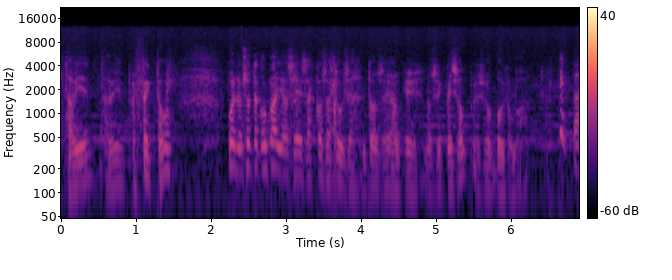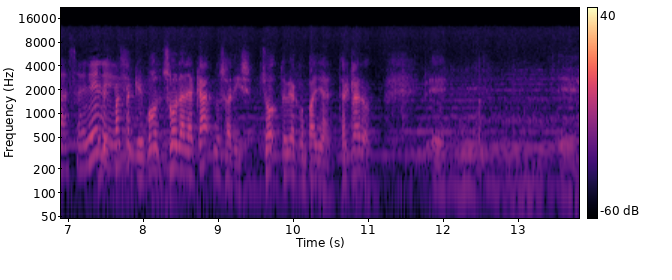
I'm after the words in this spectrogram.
¿Está bien? ¿Está bien? Perfecto. ¿vos? Bueno, yo te acompaño a hacer esas cosas tuyas, entonces, aunque no sé qué son, pero yo voy con vos. ¿Qué te pasa, ¿Qué nene? te pasa que vos sola de acá no salís? Yo te voy a acompañar, ¿está claro? Eh, eh,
